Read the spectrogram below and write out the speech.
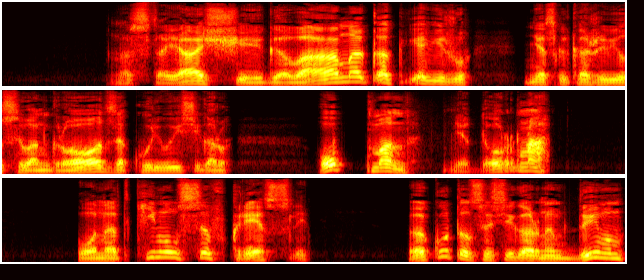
— Настоящая Гавана, как я вижу, — несколько оживился Ван Грот, закуривая сигару. — Опман, недурно. Он откинулся в кресле, окутался сигарным дымом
